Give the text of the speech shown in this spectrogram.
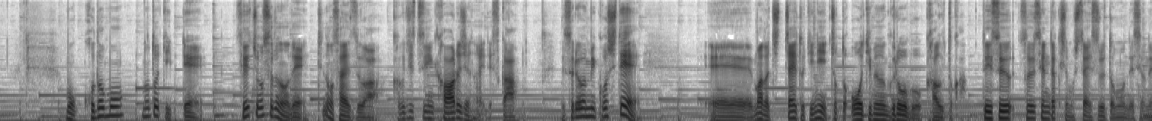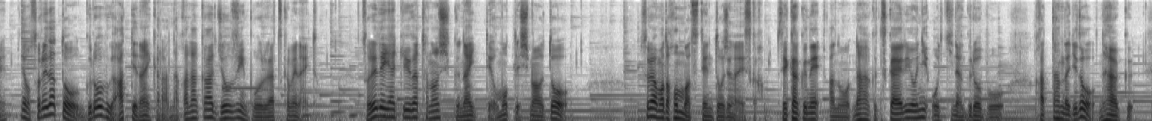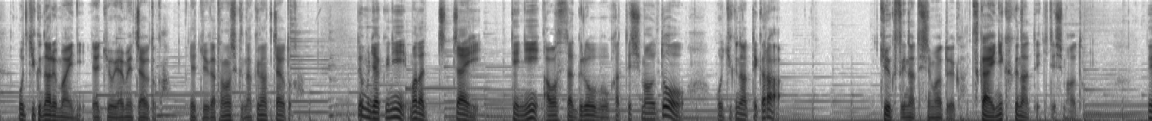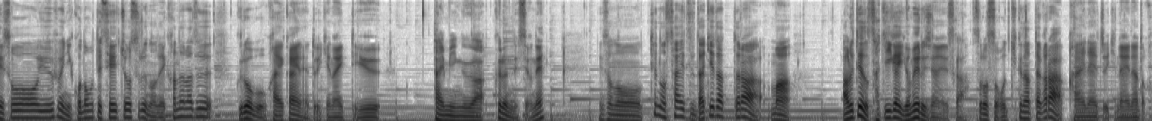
もう子供の時って成長するので手のサイズは確実に変わるじゃないですか。でそれを見越して、えー、まだちっちゃい時にちょっと大きめのグローブを買うとかっていうそういう選択肢もしたりすると思うんですよね。でもそれだとグローブが合ってないからなかなか上手にボールがつかめないと。それで野球が楽しくないって思ってしまうとそれはまた本末転倒じゃないですか。せっかくね、あの、長く使えるように大きなグローブを買ったんだけど、長く、大きくなる前に野球をやめちゃうとか、野球が楽しくなくなっちゃうとか。でも逆に、まだちっちゃい手に合わせたグローブを買ってしまうと、大きくなってから窮屈になってしまうというか、使いにくくなってきてしまうと。で、そういうふうに子供って成長するので、必ずグローブを買い替えないといけないっていうタイミングが来るんですよね。でその手のサイズだけだったら、まあ、ある程度先が読めるじゃないですか。そろそろ大きくなったから変えないといけないなとか。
